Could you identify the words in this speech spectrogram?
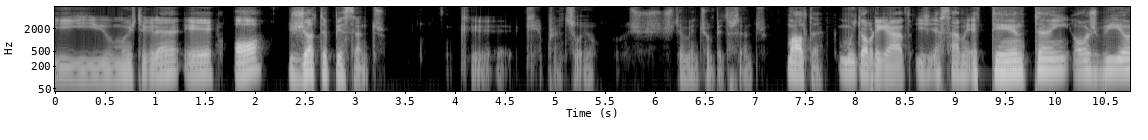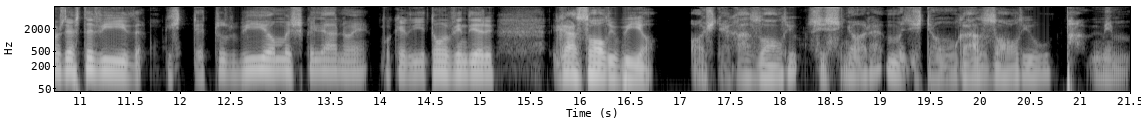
E o meu Instagram é OJP Santos, que, que pronto, sou eu, justamente João Pedro Santos. Malta, muito obrigado. E já sabem, atentem aos bios desta vida. Isto é tudo bio, mas se calhar não é. Qualquer dia estão a vender gasóleo bio. Oh, isto é gasóleo, sim senhora, mas isto é um gasóleo, mesmo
